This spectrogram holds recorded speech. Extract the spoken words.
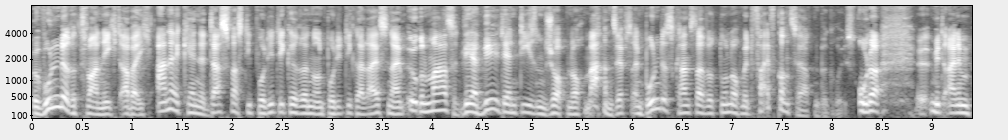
bewundere zwar nicht, aber ich anerkenne das, was die Politikerinnen und Politiker leisten, in einem irren Maße. Wer will denn diesen Job noch machen? Selbst ein Bundeskanzler wird nur noch mit Five-Konzerten begrüßt. Oder äh, mit einem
